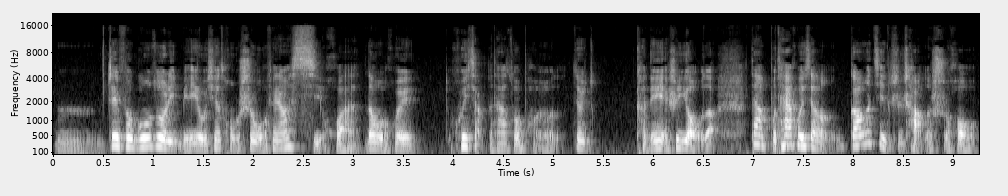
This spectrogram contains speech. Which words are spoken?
嗯这份工作里面有些同事我非常喜欢，那我会会想跟他做朋友的，就肯定也是有的，但不太会像刚进职场的时候。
